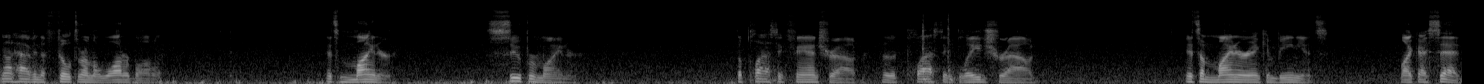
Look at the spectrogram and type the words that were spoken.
not having the filter on the water bottle. It's minor. Super minor. The plastic fan shroud or the plastic blade shroud. It's a minor inconvenience. Like I said,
